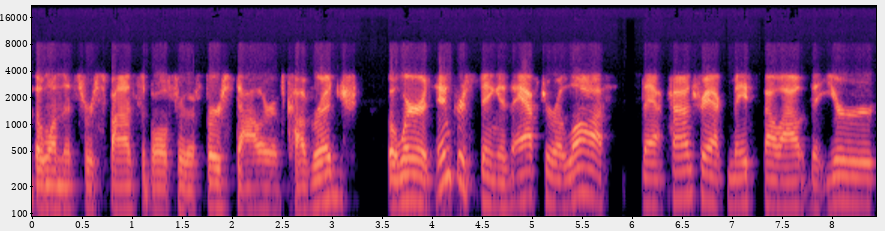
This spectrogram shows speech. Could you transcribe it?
the one that's responsible for the first dollar of coverage. But where it's interesting is after a loss, that contract may spell out that you're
